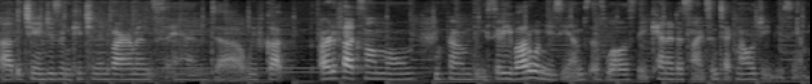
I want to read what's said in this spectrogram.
uh, the changes in kitchen environments, and uh, we've got artifacts on loan from the City of Ottawa museums as well as the Canada Science and Technology Museum.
